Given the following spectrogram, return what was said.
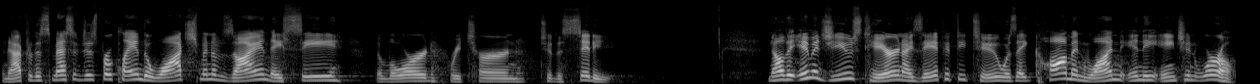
And after this message is proclaimed, the watchmen of Zion, they see the Lord return to the city. Now, the image used here in Isaiah 52 was a common one in the ancient world.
